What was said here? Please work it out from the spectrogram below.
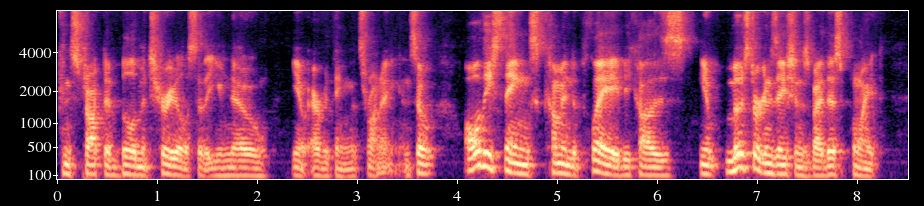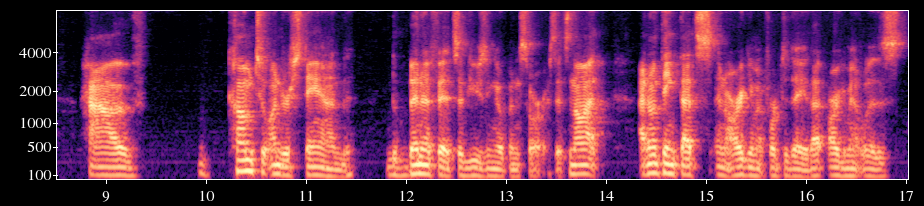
construct a bill of materials so that you know you know everything that's running? And so all these things come into play because you know most organizations by this point have come to understand the benefits of using open source. It's not i don't think that's an argument for today. That argument was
